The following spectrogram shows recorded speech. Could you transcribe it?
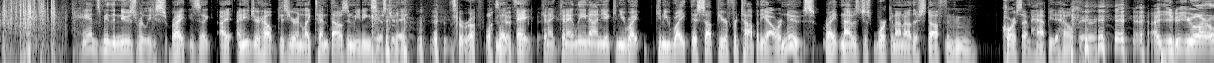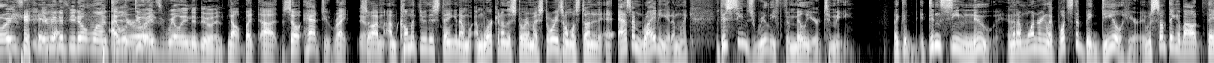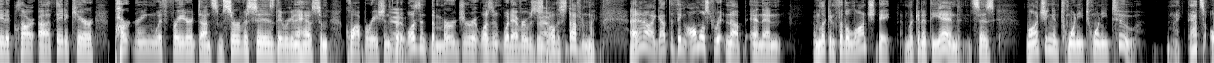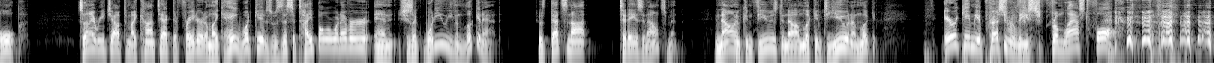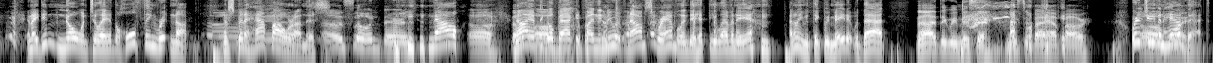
hands me the news release, right? He's like, I, I need your help because you're in like 10,000 meetings yesterday. It's a rough one. He's like, hey, can I can I lean on you? Can you write can you write this up here for top of the hour news, right? And I was just working on other stuff and Mm-hmm. of course I'm happy to help, Eric. you, you are always, even Yes. if you don't want to, I will you're do it. always willing to do it. No, but uh, so had to, right? So I'm, I'm combing through this thing and I'm, I'm working on the story. My story's almost done. And as I'm writing it, I'm like, this seems really familiar to me. Like the, it didn't seem new. And then I'm wondering, like, what's the big deal here? It was something about Theta, Clar- uh, ThedaCare partnering with Froedtert on some services. They were going to have some cooperations, but it wasn't the merger. It wasn't whatever. It was just Yeah. all this stuff. And I'm like, I don't know. I got the thing almost written up, and then I'm looking for the launch date. I'm looking at the end. It says launching in 2022. I'm like, that's old. So then I reach out to my contact at Froedtert and I'm like, hey, what gives? Was this a typo or whatever? And she's like, what are you even looking at? She goes, that's not today's announcement. And now I'm confused and now I'm looking to you and I'm looking. Eric gave me a press release from last fall. and I didn't know until I had the whole thing written up. I've spent a oh, half hour on this. I was so embarrassed. now, Oh, now I have to go back and find the new. Now I'm scrambling to hit the 11 a.m. I don't even think we made it with that. no, I think we missed it. missed it by a half hour. Where did you Oh, even have that?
